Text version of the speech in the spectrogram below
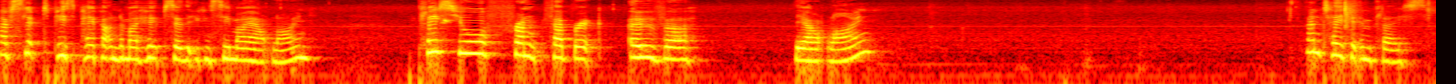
I've slipped a piece of paper under my hoop so that you can see my outline. Place your front fabric over the outline and tape it in place.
